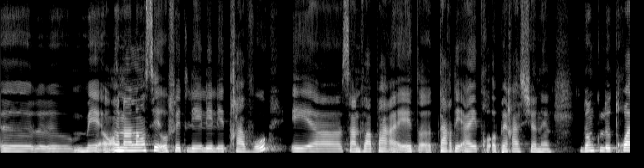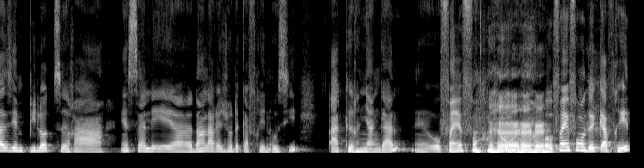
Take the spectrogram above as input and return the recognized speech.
euh, mais on a lancé au fait les, les, les travaux et euh, ça ne va pas être tarder à être opérationnel. Donc le troisième pilote sera installé euh, dans la région de Kafrine aussi à Kernyangan, euh, au fin fond, au, fin fond de Kafrine.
